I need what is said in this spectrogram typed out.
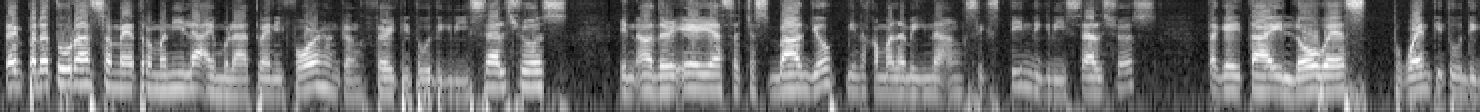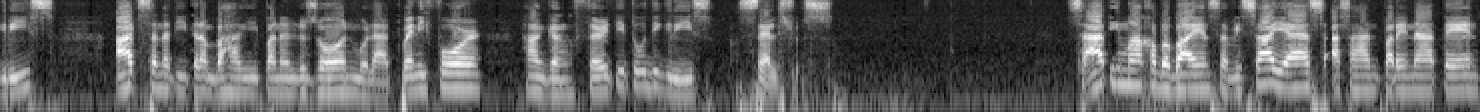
Temperatura sa Metro Manila ay mula 24 hanggang 32 degrees Celsius. In other areas such as Baguio, pinakamalamig na ang 16 degrees Celsius, Tagaytay lowest 22 degrees, at sa natitirang bahagi pa ng Luzon mula 24 hanggang 32 degrees Celsius. Sa ating mga kababayan sa Visayas, asahan pa rin natin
